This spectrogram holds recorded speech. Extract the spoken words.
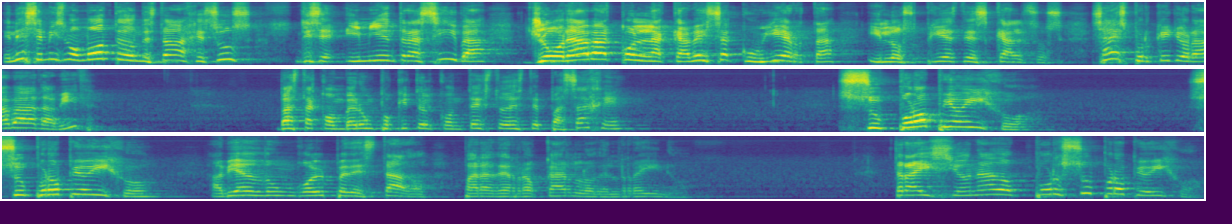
en ese mismo monte donde estaba Jesús. Dice, y mientras iba, lloraba con la cabeza cubierta y los pies descalzos. ¿Sabes por qué lloraba David? Basta con ver un poquito el contexto de este pasaje. Su propio hijo, su propio hijo había dado un golpe de estado para derrocarlo del reino. Traicionado por su propio hijo.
